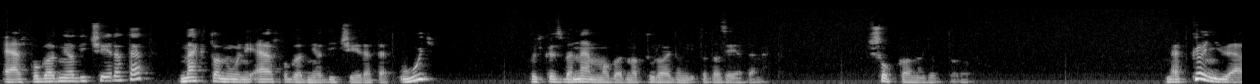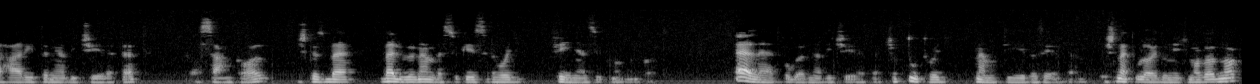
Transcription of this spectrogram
elfogadni a dicséretet, megtanulni elfogadni a dicséretet úgy, hogy közben nem magadnak tulajdonítod az érdemet. Sokkal nagyobb dolog. Mert könnyű elhárítani a dicséretet a szánkkal, és közben belül nem veszük észre, hogy fényezzük magunkat. El lehet fogadni a dicséretet, csak tudd, hogy nem a tiéd az érdem. És ne tulajdoníts magadnak,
